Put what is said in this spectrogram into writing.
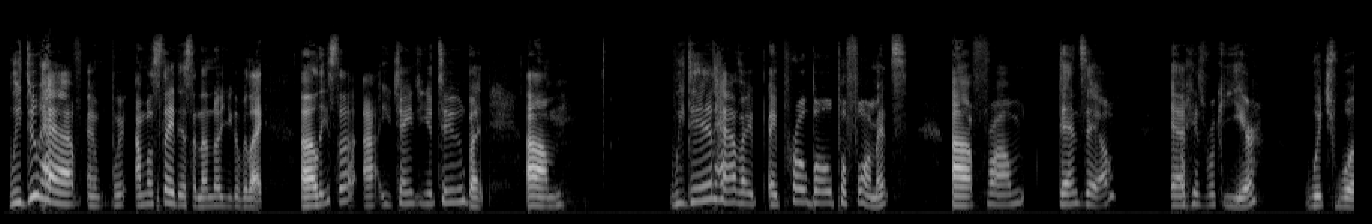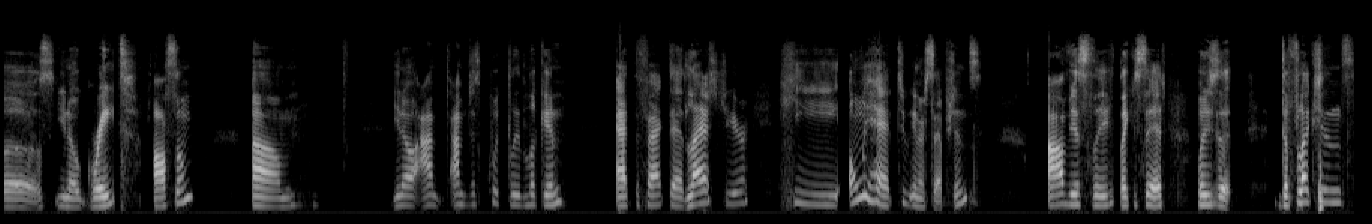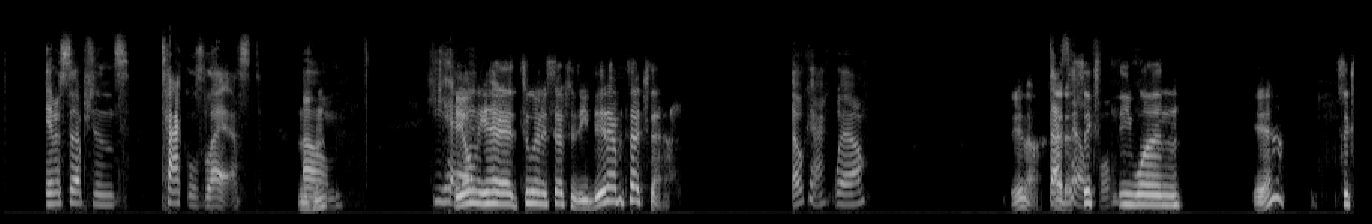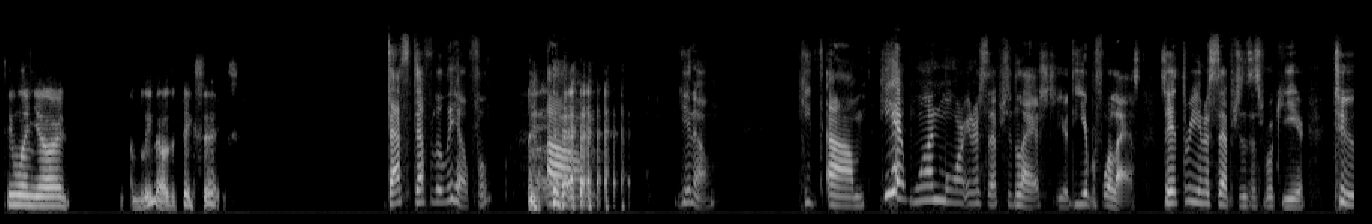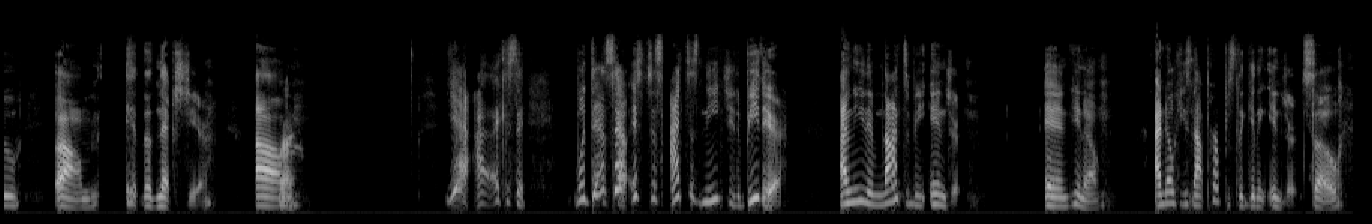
we do have, and I'm gonna say this, and I know you're gonna be like, uh, Lisa, uh, you changing your tune, but um, we did have a, a Pro Bowl performance uh, from Denzel his rookie year, which was, you know, great, awesome. Um, you know, I'm I'm just quickly looking at the fact that last year he only had two interceptions. Obviously, like you said, what is it? Deflections, interceptions, tackles last. Mm-hmm. Um, he had. He only had two interceptions. He did have a touchdown. Okay, well, you know, that's had a helpful. sixty-one. Yeah, sixty-one yard. I believe that was a pick six that's definitely helpful. Um, you know, he um he had one more interception last year, the year before last. So he had three interceptions this rookie year, two um the next year. Um right. Yeah, I, like I said, with Denzel, it's just I just need you to be there. I need him not to be injured. And you know, I know he's not purposely getting injured, so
